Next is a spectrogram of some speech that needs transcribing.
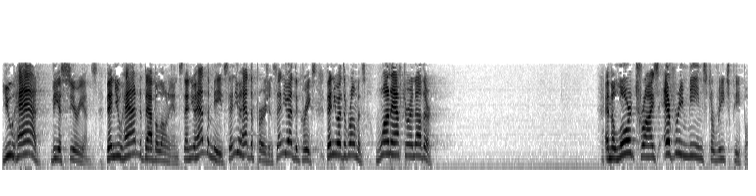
You had the Assyrians. Then you had the Babylonians. Then you had the Medes. Then you had the Persians. Then you had the Greeks. Then you had the Romans. One after another. And the Lord tries every means to reach people.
